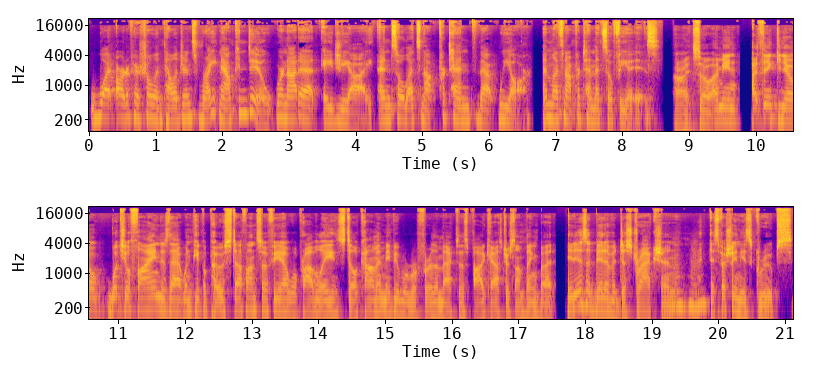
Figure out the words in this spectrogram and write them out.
what artificial intelligence right now can do. We're not at AGI. And so let's not pretend that we are. And let's not pretend that Sophia is. All right. So, I mean, I think, you know, what you'll find is that when people post stuff on Sophia, we'll probably still comment. Maybe we'll refer them back to this podcast or something, but it is a bit of a distraction, mm-hmm. especially in these groups.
